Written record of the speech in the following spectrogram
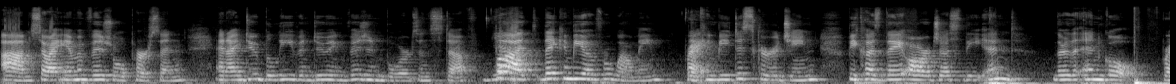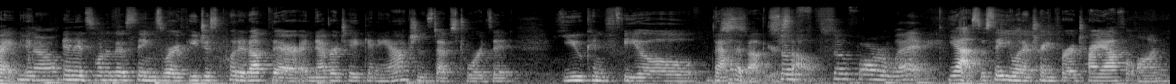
Um, so I am a visual person, and I do believe in doing vision boards and stuff. Yeah. But they can be overwhelming. Right. They can be discouraging because they are just the end. They're the end goal. Right. You And- know? And it's one of those things where if you just put it up there and never take any action steps towards it, you can feel bad about yourself. So, so far away. Yeah, so say you want to train for a triathlon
